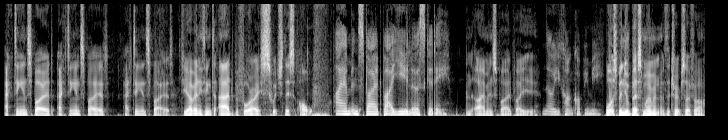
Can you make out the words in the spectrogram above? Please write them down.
acting inspired, acting inspired, acting inspired. Do you have anything to add before I switch this off? I am inspired by you, Lewis Goody. And I am inspired by you. No, you can't copy me. What's been your best moment of the trip so far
